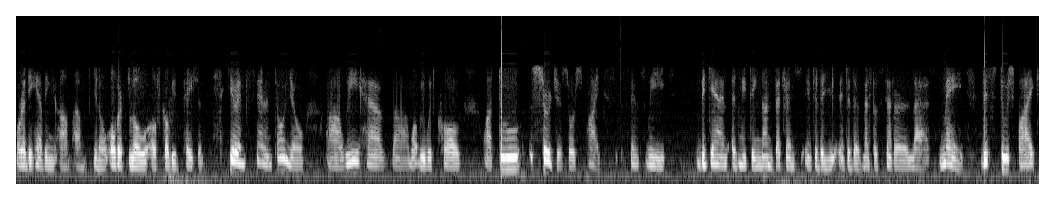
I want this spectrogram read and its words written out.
already having, um, um, you know, overflow of COVID patients. Here in San Antonio, we have what we would call two surges or spikes since we began admitting non-veterans into the into the medical center last May. These two spikes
